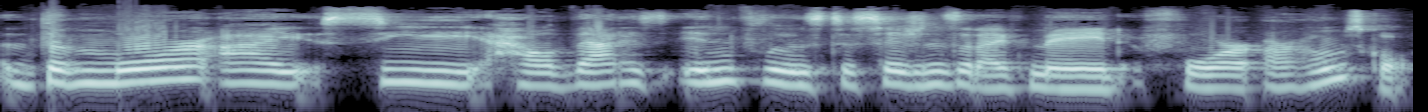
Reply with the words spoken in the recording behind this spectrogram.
the more I see how that has influenced decisions that I've made for our homeschool.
